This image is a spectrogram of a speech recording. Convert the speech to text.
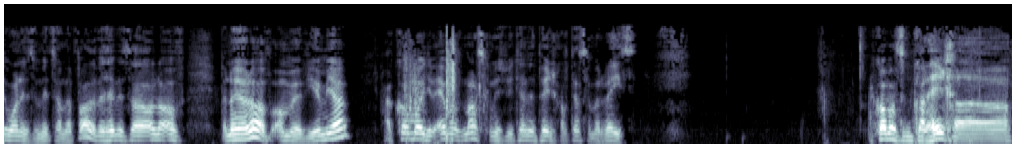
one is a mitzvah on the father, but mitzvah of b'noi alav. Omer of Yirmiyah. Hakol moed, everyone's masking is we turn the page, chav tesam reis. Hakol maskim kol heicha.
